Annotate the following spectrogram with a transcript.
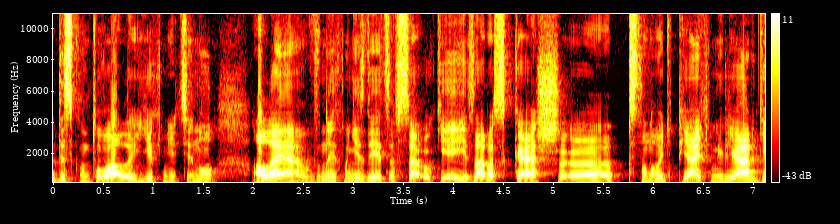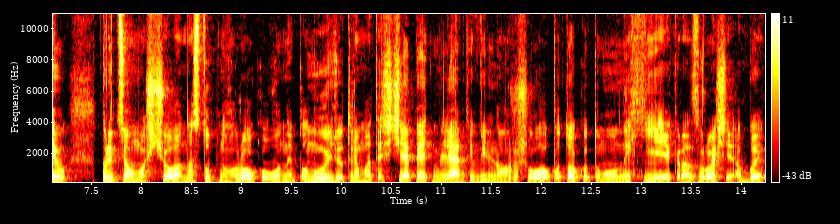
дисконтували їхню ціну. Але в них, мені здається, все окей. Зараз кеш е, становить 5 мільярдів. При цьому, що наступного року вони планують отримати ще 5 мільярдів вільного грошового потоку, тому у них є якраз гроші, аби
